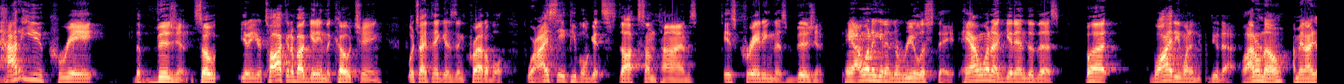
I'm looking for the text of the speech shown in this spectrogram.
how do you create the vision? So you know, you're talking about getting the coaching, which I think is incredible. Where I see people get stuck sometimes is creating this vision. Hey, I want to get into real estate. Hey, I want to get into this. But why do you want to do that? Well, I don't know. I mean, I,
